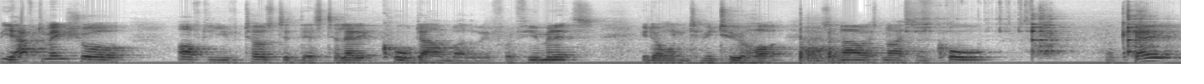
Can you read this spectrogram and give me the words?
You have to make sure after you've toasted this to let it cool down by the way for a few minutes. You don't want it to be too hot. So now it's nice and cool. Okay,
